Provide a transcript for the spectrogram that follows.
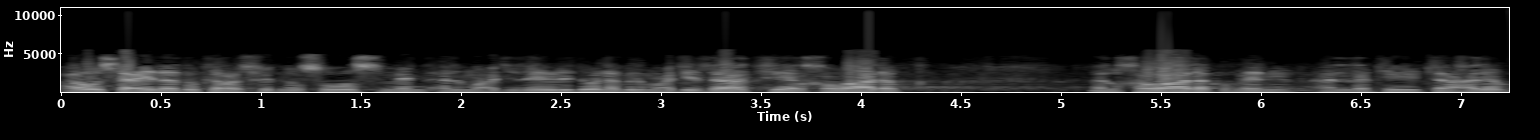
أوسع إذا ذكرت في النصوص من المعجزة. يريدون بالمعجزات هي الخوارق الخوارق من التي تعرض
